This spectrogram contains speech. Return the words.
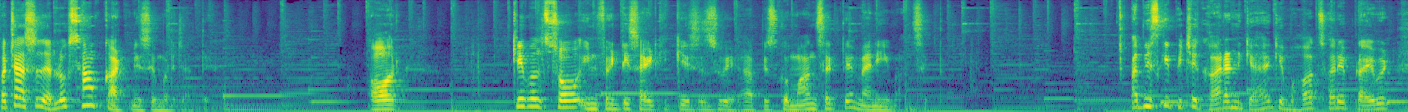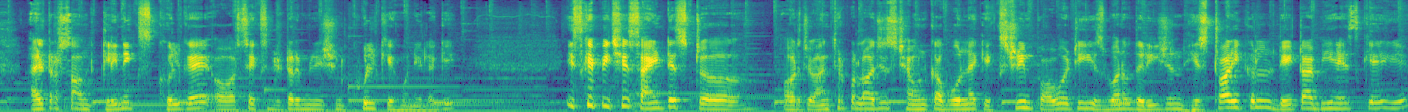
पचास हज़ार लोग सांप काटने से मर जाते हैं। और केवल 100 इन्फेंटिसाइड के केसेस हुए, आप इसको मान सकते हैं, मैं नहीं मान सकता। अब इसके पीछे कारण क्या है कि बहुत सारे प्राइवेट अल्ट्रासाउंड क्लिनिक्स खुल गए और सेक्स डिटर्मिनेशन खुल के होने लगी। इसके पीछे साइंटिस्ट और जो एंथ्रोपोलॉजिस्ट हैं, उनका बोलना है कि extreme poverty is one of the reason historical data भी है इसके ये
